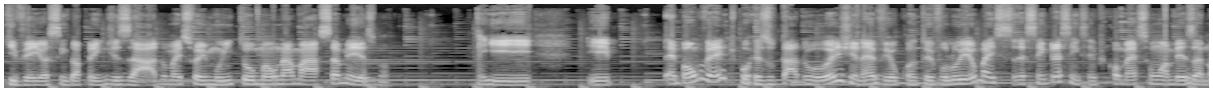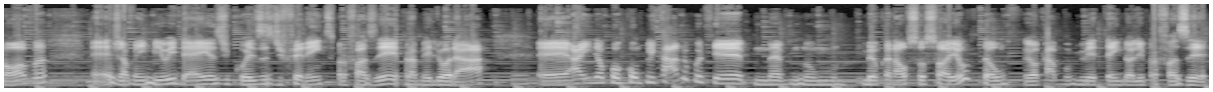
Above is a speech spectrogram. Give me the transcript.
que veio assim do aprendizado, mas foi muito mão na massa mesmo. E, e é bom ver, tipo, o resultado hoje, né? Ver o quanto evoluiu, mas é sempre assim, sempre começa uma mesa nova, é, já vem mil ideias de coisas diferentes para fazer, para melhorar. É, ainda é um pouco complicado, porque né, no meu canal sou só eu, então eu acabo me metendo ali para fazer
